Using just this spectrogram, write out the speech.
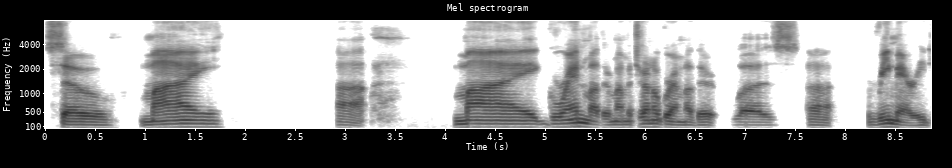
So my uh, my grandmother, my maternal grandmother, was uh, remarried,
